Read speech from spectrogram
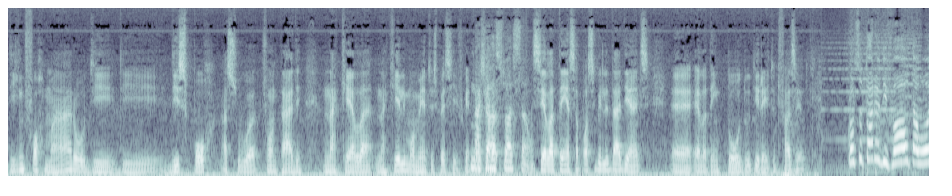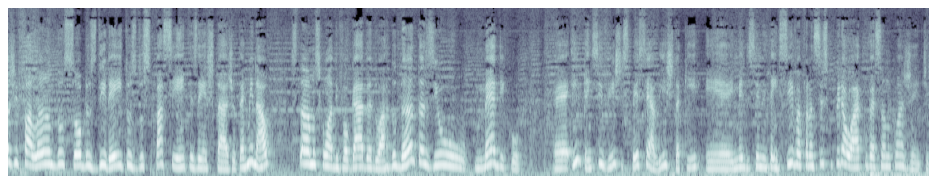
de informar ou de, de, de expor a sua vontade naquela, naquele momento específico. Então, naquela ela, situação. Se ela tem essa possibilidade antes, é, ela tem todo o direito de fazê-lo. Consultório de volta hoje falando sobre os direitos dos pacientes em estágio terminal. Estamos com o advogado Eduardo Dantas e o médico é, intensivista, especialista aqui é, em medicina intensiva, Francisco Pirauá, conversando com a gente.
